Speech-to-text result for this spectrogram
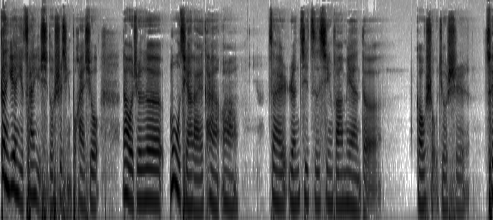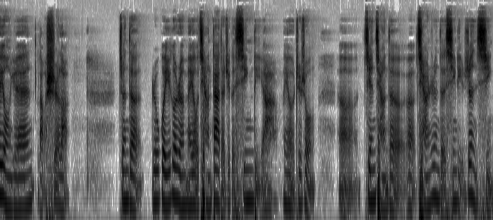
更愿意参与许多事情，不害羞。那我觉得目前来看啊，在人际自信方面的高手就是崔永元老师了。真的，如果一个人没有强大的这个心理啊，没有这种呃坚强的呃强韧的心理韧性。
